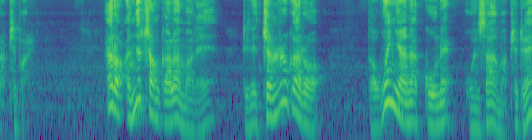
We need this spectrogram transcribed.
တာဖြစ်ပါတယ် အဲ့တော့အနှစ်ထောင်ကာလမှာလည်းဒီနေ့ကျွန်တော်တို့ကတော့တော့ဝိညာဏကိုယ်နဲ့ဝင်စားရမှာဖြစ်တယ်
